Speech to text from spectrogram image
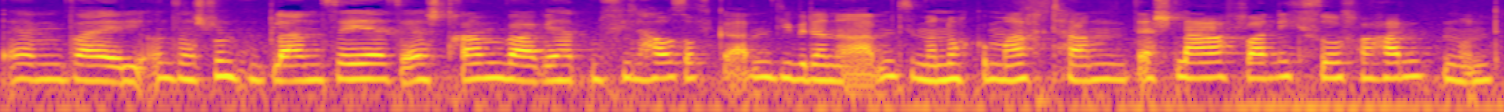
ähm, weil unser Stundenplan sehr, sehr stramm war. Wir hatten viel Hausaufgaben, die wir dann abends immer noch gemacht haben. Der Schlaf war nicht so vorhanden und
